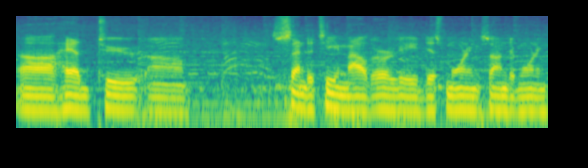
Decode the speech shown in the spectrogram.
uh, had to um, send a team out early this morning, Sunday morning,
